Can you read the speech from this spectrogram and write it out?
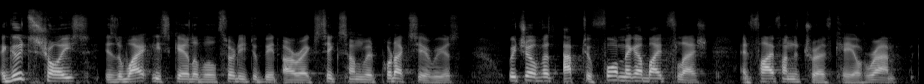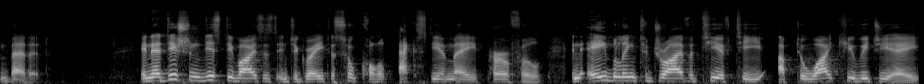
A good choice is the widely scalable 32-bit RX 600 product series, which offers up to 4 megabyte flash and 512K of RAM embedded. In addition, these devices integrate a so-called XDMA peripheral, enabling to drive a TFT up to wide QVGA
